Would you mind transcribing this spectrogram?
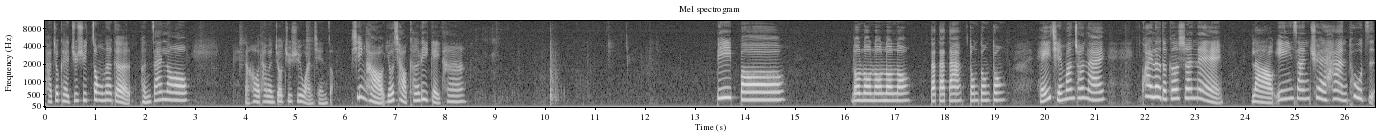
它就可以继续种那个盆栽喽。然后他们就继续往前走，幸好有巧克力给他。哔啵，咯咯咯咯咯，哒哒哒，咚咚咚。嘿，前方传来快乐的歌声呢。老鹰、山雀和兔子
